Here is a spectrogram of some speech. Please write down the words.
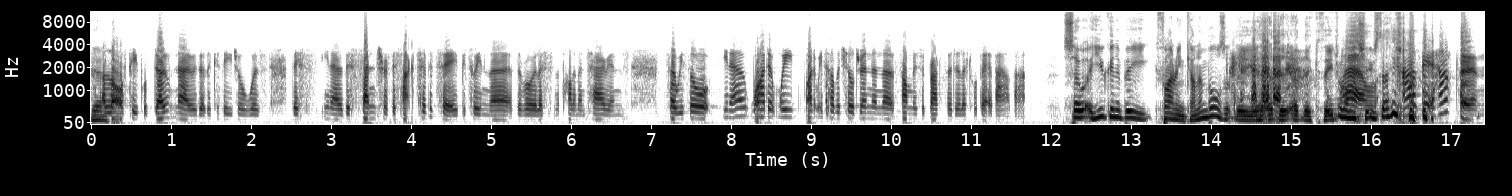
Yeah. A lot of people don't know that the cathedral was this you know this centre of this activity between the, the royalists and the parliamentarians. So we thought, you know, why don't we why don't we tell the children and the families of Bradford a little bit about that? So, are you going to be firing cannonballs at the uh, at the, at the cathedral well, on Tuesday? as it happens,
